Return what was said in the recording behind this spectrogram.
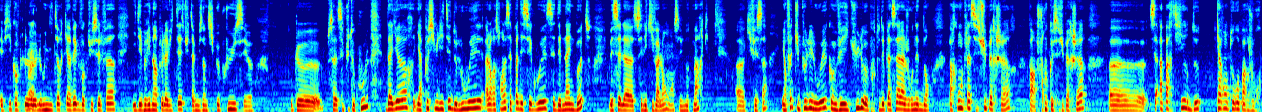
Et puis quand le, Ouais. le moniteur qui est avec voit que tu sais le faire, il débride un peu la vitesse. Tu t'amuses un petit peu plus. Et euh, donc euh, ça c'est plutôt cool. D'ailleurs, il y a possibilité de louer. Alors à ce moment-là, c'est pas des Segway, c'est des Ninebot, mais c'est l'équivalent. hein, c'est une autre marque euh, qui fait ça. Et en fait, tu peux les louer comme véhicule euh, pour te déplacer à la journée dedans. Par contre, là, c'est super cher. Enfin, je trouve que c'est super cher. Euh, c'est à partir de 40 euros par jour.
